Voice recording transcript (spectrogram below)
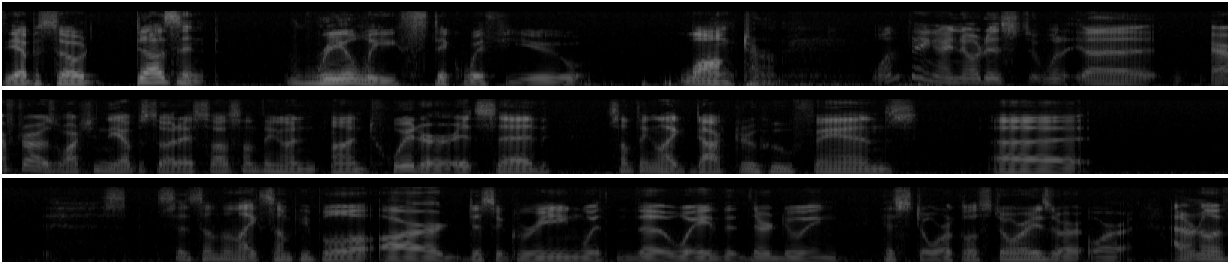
the episode doesn't really stick with you long term. One thing I noticed when uh, after I was watching the episode, I saw something on on Twitter. It said something like Doctor Who fans uh, s- said something like some people are disagreeing with the way that they're doing historical stories, or or I don't know if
